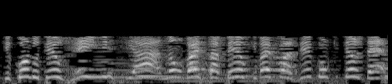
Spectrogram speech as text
que quando Deus reiniciar, não vai saber o que vai fazer com o que Deus der.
